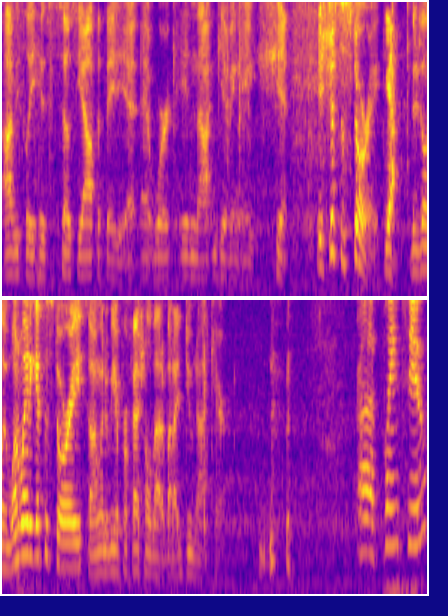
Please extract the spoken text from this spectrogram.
obviously his sociopathy at, at work in not giving a shit. It's just a story. yeah. There's only one way to get the story, so I'm going to be a professional about it, but I do not care. Uh, point two,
